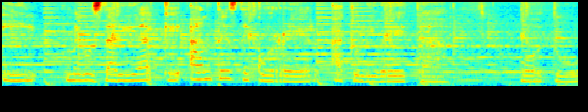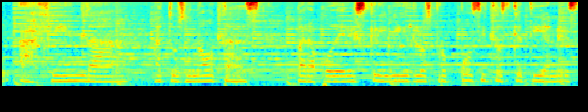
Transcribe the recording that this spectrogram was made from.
y me gustaría que antes de correr a tu libreta o tu agenda, a tus notas para poder escribir los propósitos que tienes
